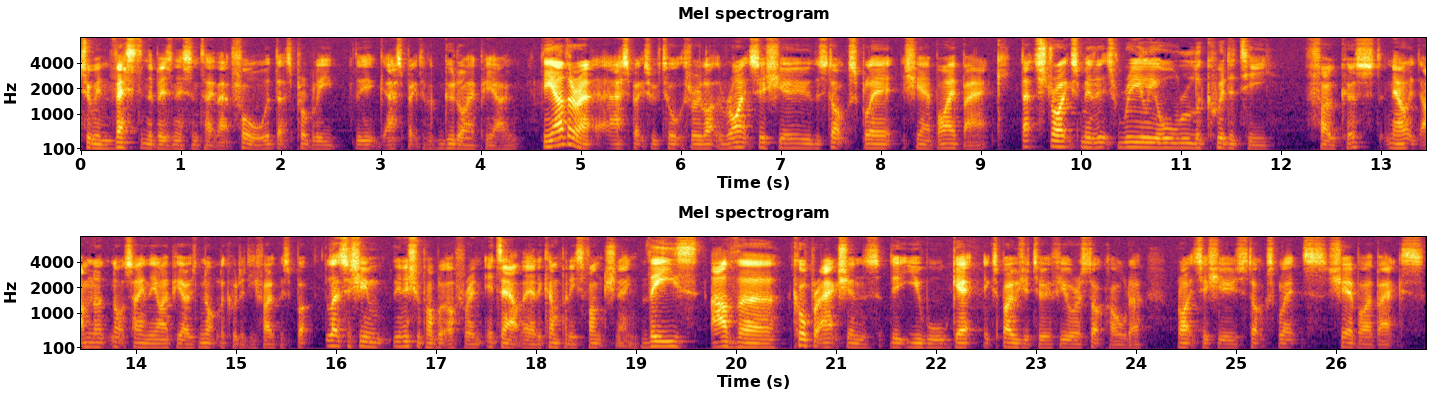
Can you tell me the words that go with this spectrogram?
to invest in the business and take that forward. That's probably the aspect of a good IPO. The other aspects we've talked through, like the rights issue, the stock split, share buyback, that strikes me that it's really all liquidity focused. Now, I'm not, not saying the IPO is not liquidity focused, but let's assume the initial public offering, it's out there, the company's functioning. These other corporate actions that you will get exposure to if you're a stockholder, rights issues, stock splits, share buybacks,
